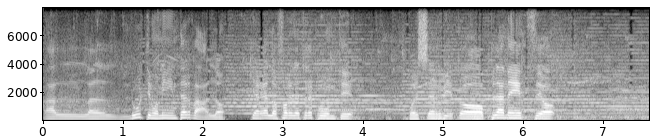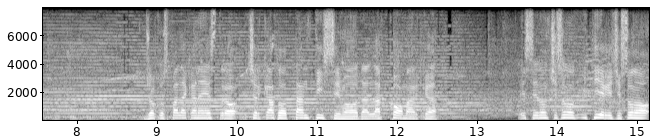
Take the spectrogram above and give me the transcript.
all'ultimo mini intervallo Chiarello fuori da tre punti. Poi servito Planezio. Gioco spalla canestro cercato tantissimo dalla Comark e se non ci sono i tiri ci sono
